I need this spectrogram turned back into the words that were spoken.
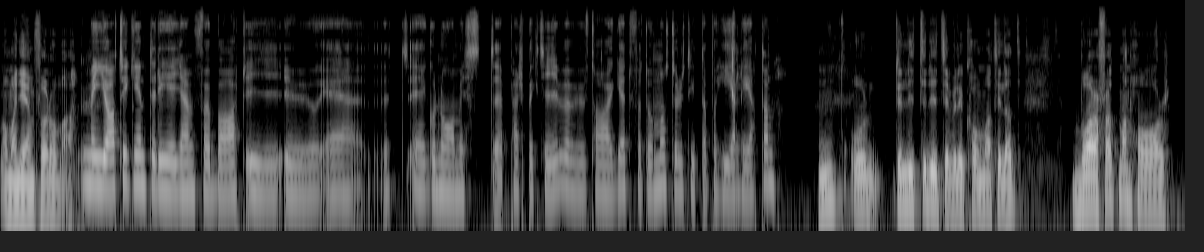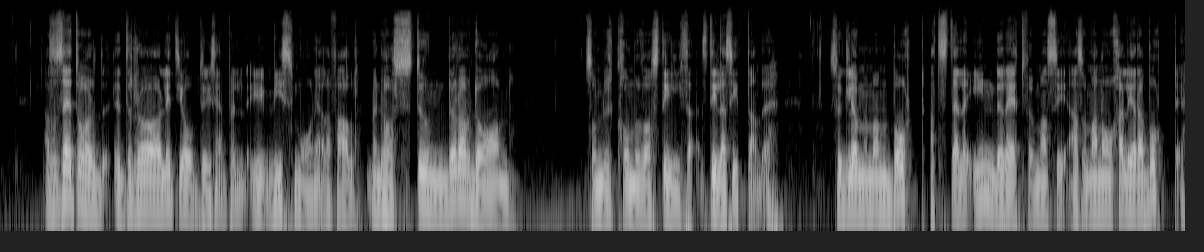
om man jämför dem va. Men jag tycker inte det är jämförbart i ur eh, ett ergonomiskt eh, perspektiv överhuvudtaget. För då måste du titta på helheten. Mm. Och det är lite dit jag ville komma till att bara för att man har Alltså säg att du har ett- ett rörligt jobb till exempel, i viss mån i alla fall. Men du har stunder av dagen som du kommer vara still, stillasittande. Så glömmer man bort att ställa in det rätt för man, ser, alltså man nonchalerar bort det.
